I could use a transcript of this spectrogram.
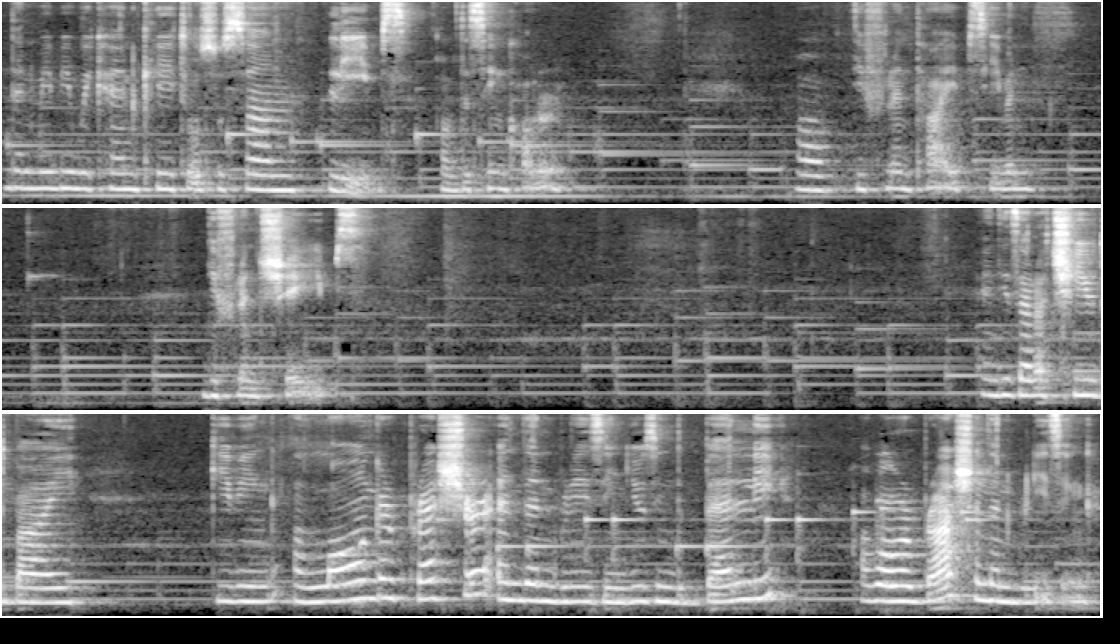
And then maybe we can create also some leaves of the same color. of different types even different shapes. And these are achieved by giving a longer pressure and then releasing using the belly of our brush and then releasing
